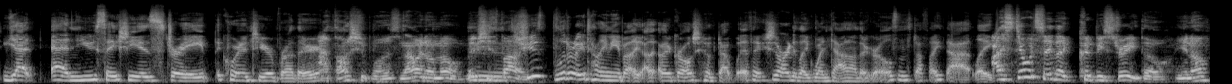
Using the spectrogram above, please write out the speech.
yet, and you say she is straight, according to your brother. I thought she was. Now I don't know. Maybe she's Mm, bi. She's literally telling me about like other girls she hooked up with. Like she's already like went down other girls and stuff like that. Like I still would say that could be straight though. You know.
